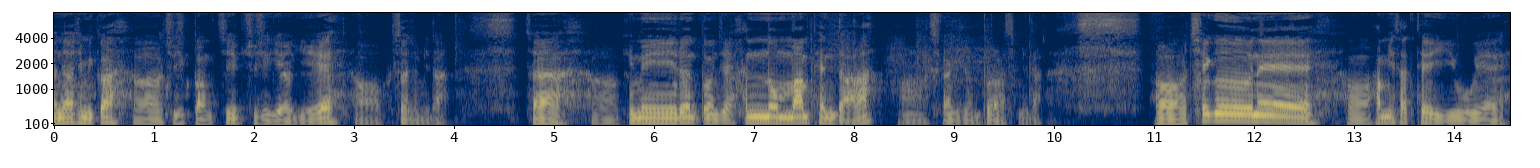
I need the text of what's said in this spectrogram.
안녕하십니까. 어, 주식방집 주식이야기의 어, 불사조입니다. 자, 어, 금일은 또 이제 한 놈만 팬다 어, 시간이 좀 돌아왔습니다. 어, 최근에 어, 한미 사태 이후에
